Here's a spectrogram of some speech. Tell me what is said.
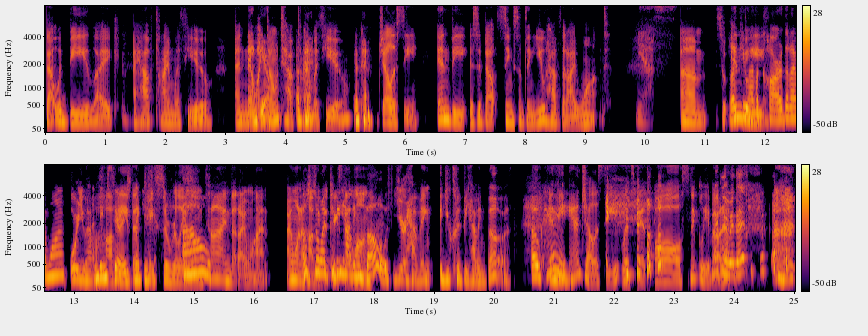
That would be like, I Mhm. have time with you, and now Thank I you. don't have time Okay. with you. okay. Jealousy. Envy is about seeing something you have that I want. Yes. Um, so Like you have a car that I want. or you have I'm a hobby serious, that making sure- takes a really long Oh. time that I want. I want a Oh, hobby so I that could takes be that having long. both. You're having, you could be having both Okay. envy and jealousy. Let's get all snickly about it. with it. Uh-huh.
